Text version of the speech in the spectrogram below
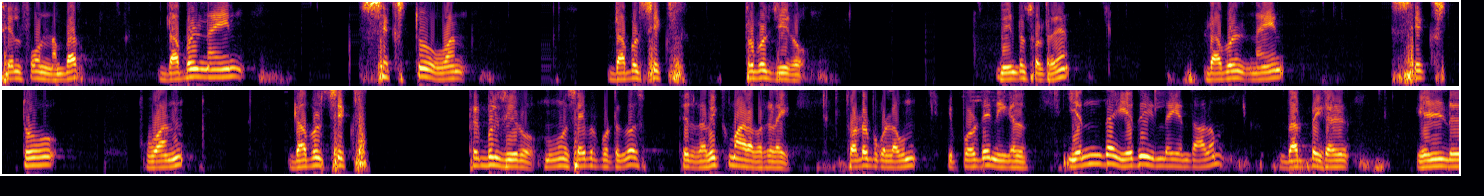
cellphone number double nine six two one double six triple zero. மீண்டும் சொல்கிறேன் double nine six two one double six triple zero மூணு சைபர் போட்டுக்கோ. திரு ரவிக்குமார் அவர்களை தொடர்பு கொள்ளவும். இப்பொழுதே நீங்கள் எந்த எது இல்லை என்றாலும் தர்பைகள் எள்ளு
